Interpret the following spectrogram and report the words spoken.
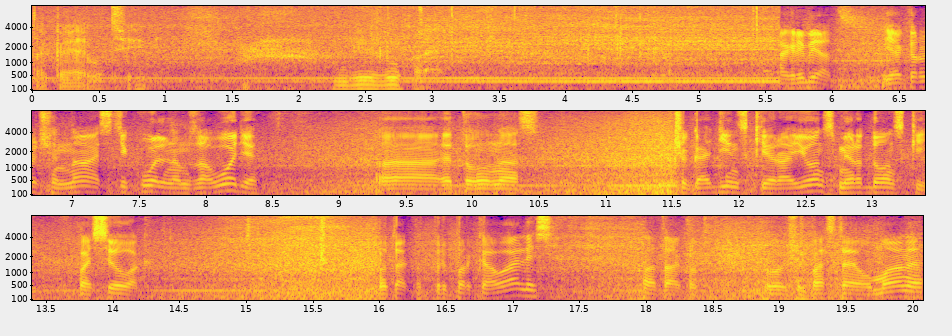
Такая вот. Движуха. Так, ребят, я, короче, на стекольном заводе. А, это у нас Чагодинский район, Смирдонский поселок. Вот так вот припарковались. Вот так вот. В общем, поставил мана.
